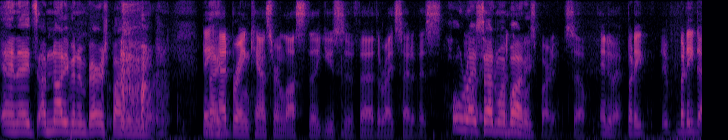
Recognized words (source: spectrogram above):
and it's i'm not even embarrassed by it anymore Nate Like- had brain cancer and lost the use of uh, the right side of his Whole right side of my body. part. So anyway, but he but he do-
